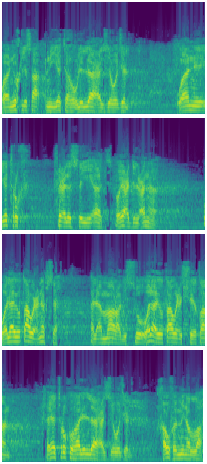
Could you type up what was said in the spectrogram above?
وأن يخلص نيته لله عز وجل وأن يترك فعل السيئات ويعدل عنها ولا يطاوع نفسه الأمارة بالسوء ولا يطاوع الشيطان. فيتركها لله عز وجل خوفا من الله.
